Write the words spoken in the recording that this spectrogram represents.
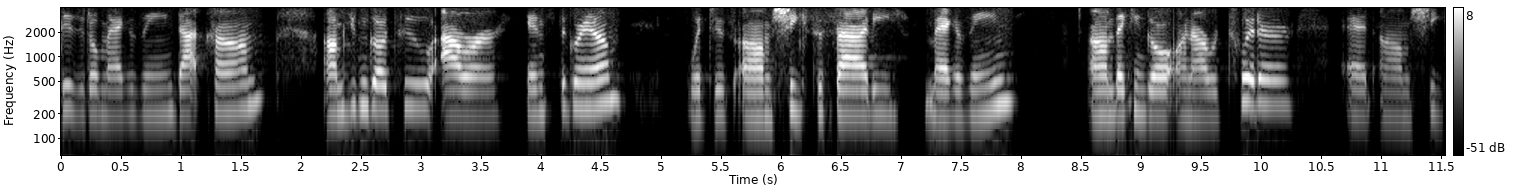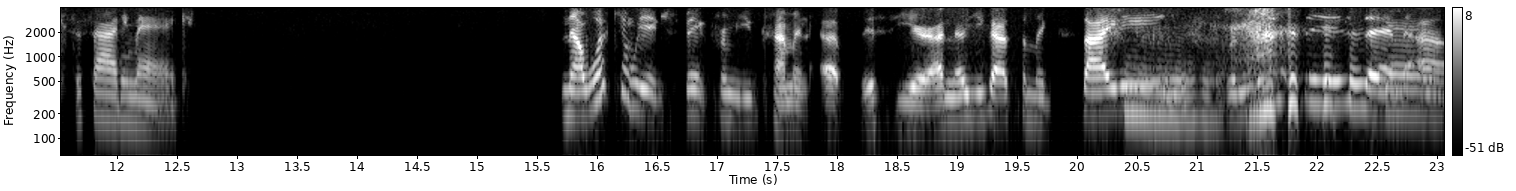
chicdigitalmagazine.com. Um, you can go to our Instagram, which is um, Chic Society Magazine. Um, they can go on our Twitter at um, Chic Society Mag. now, what can we expect from you coming up this year? I know you got some exciting hmm. releases and. Um,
